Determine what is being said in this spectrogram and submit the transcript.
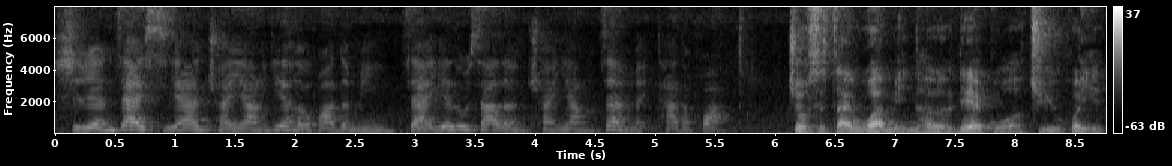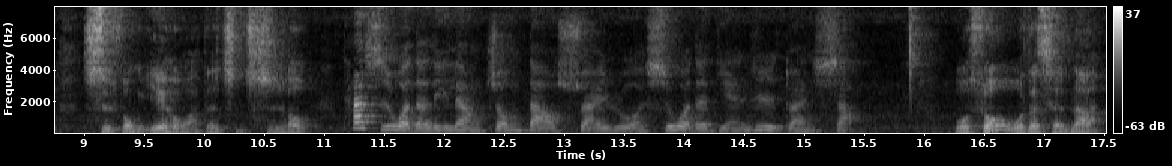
使人在西安传扬耶和华的名，在耶路撒冷传扬赞美他的话。就是在万民和列国聚会侍奉耶和华的时候，他使我的力量中道衰弱，使我的年日短少。我说：“我的神啊，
